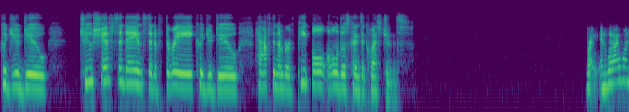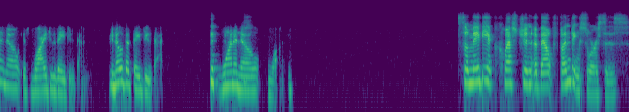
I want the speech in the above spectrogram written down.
Could you do two shifts a day instead of three? Could you do half the number of people? All of those kinds of questions. Right. And what I want to know is why do they do that? I know that they do that. Want to know why. So maybe a question about funding sources.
